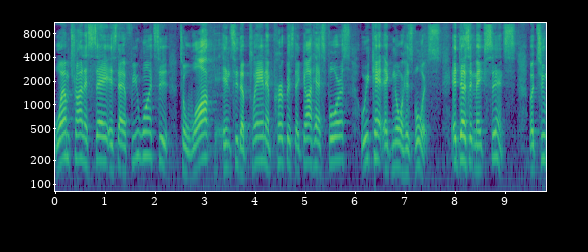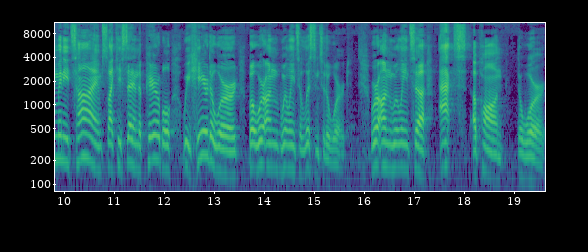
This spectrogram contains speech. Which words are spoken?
What I'm trying to say is that if we want to, to walk into the plan and purpose that God has for us, we can't ignore His voice. It doesn't make sense. But too many times, like he said in the parable, we hear the word, but we're unwilling to listen to the word. We're unwilling to act upon the word.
